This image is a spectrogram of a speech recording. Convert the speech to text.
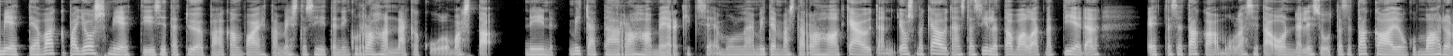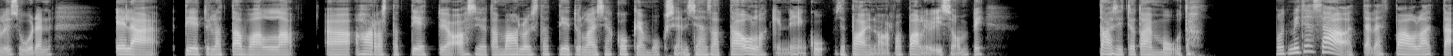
miettiä, vaikkapa jos miettii sitä työpaikan vaihtamista siitä niin kuin rahan näkökulmasta, niin mitä tämä raha merkitsee mulle ja miten mä sitä rahaa käytän. Jos mä käytän sitä sillä tavalla, että mä tiedän, että se takaa mulle sitä onnellisuutta, se takaa jonkun mahdollisuuden elää tietyllä tavalla, äh, harrastaa tiettyjä asioita, mahdollistaa tietynlaisia kokemuksia, niin sehän saattaa ollakin niin kuin se painoarvo paljon isompi. Tai sitten jotain muuta. Mutta miten sä ajattelet, Paula, että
